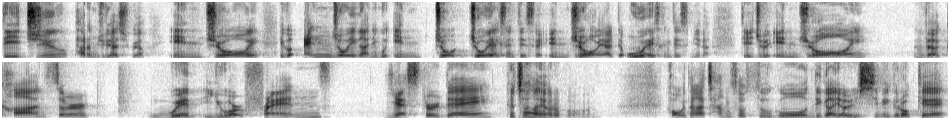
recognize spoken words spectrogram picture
Did you 발음 주의하시고요. Enjoy 이거 enjoy가 아니고 enjoy joy 액센트 있어요. Enjoy 할 때 o 액센트 있습니다. Did you enjoy the concert with your friends yesterday? 됐잖아요, 여러분. 거기다가 장소 쓰고 네가 열심히 그렇게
